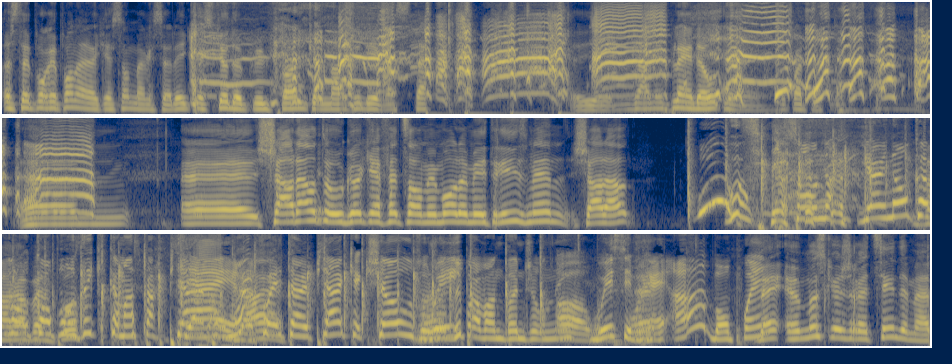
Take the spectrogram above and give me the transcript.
Ah, C'était pour répondre à la question de Marie-Soleil. Qu'est-ce qu'il y a de plus le fun que de manger des restants? Euh, J'en ai plein d'autres, mais c'est pas tout. Euh, euh, shout out au gars qui a fait son mémoire de maîtrise, man. Shout out. Wouh! Son nom- Il y a un nom m'en com- rappelle composé qui commence par Pierre. Pierre. Pour moi, il faut Ah. être un Pierre quelque chose aujourd'hui pour avoir une bonne journée. Oui, c'est vrai. Ah, bon point. Ben, euh, moi, ce que je retiens de ma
